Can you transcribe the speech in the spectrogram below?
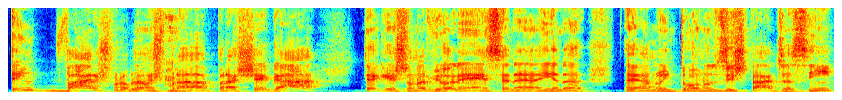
tem vários problemas pra chegar. Tem a questão da violência, né? Ainda é, no entorno dos estádios, assim.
